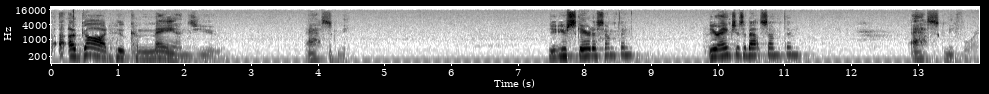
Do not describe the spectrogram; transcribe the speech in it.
A, a God who commands you. Ask me. You're scared of something? You're anxious about something? Ask me for it.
